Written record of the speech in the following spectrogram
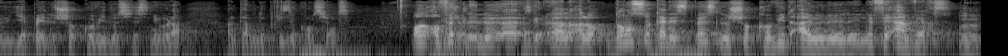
il n'y a pas eu de choc Covid aussi à ce niveau-là, en termes de prise de conscience en, fait, euh, alors, dans ce cas d'espèce, le choc Covid a eu l'effet inverse. Hum.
